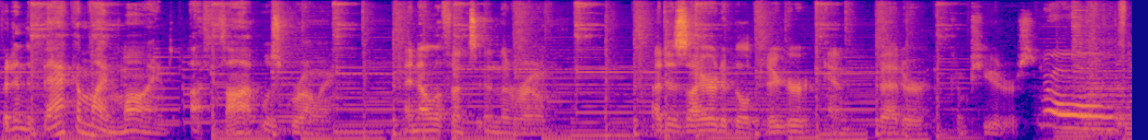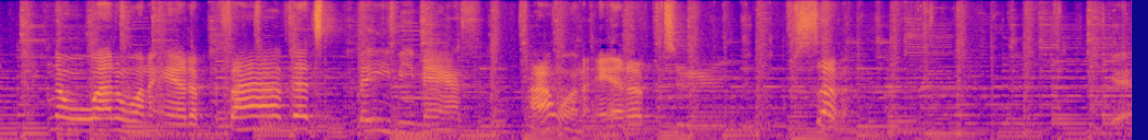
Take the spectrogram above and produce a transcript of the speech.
But in the back of my mind, a thought was growing an elephant in the room, a desire to build bigger and better computers. No, no, I don't want to add up to five. That's baby math. I want to add up to seven. Yeah.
